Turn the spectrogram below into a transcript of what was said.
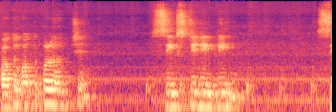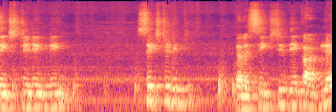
কত কত করে হচ্ছে? Sixty degree sixty degree sixty degree তাহলে সিক্সটি দিয়ে কাটলে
